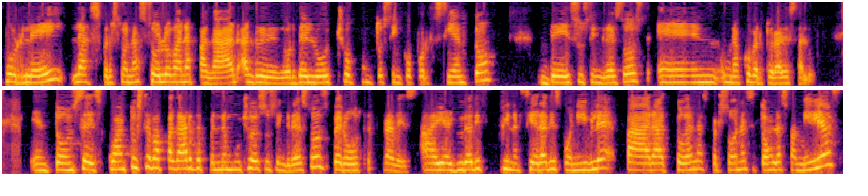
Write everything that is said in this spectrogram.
por ley las personas solo van a pagar alrededor del 8.5% de sus ingresos en una cobertura de salud. Entonces, cuánto usted va a pagar depende mucho de sus ingresos, pero otra vez, hay ayuda financiera disponible para todas las personas y todas las familias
